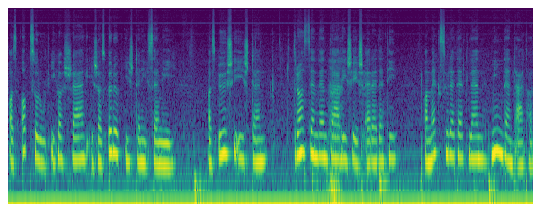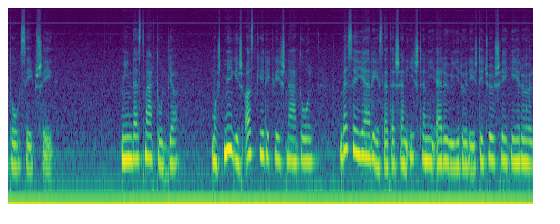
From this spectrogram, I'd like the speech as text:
az abszolút igazság és az örök isteni személy, az ősi Isten, transzcendentális és eredeti, a megszületetlen, mindent átható szépség. Mindezt már tudja, most mégis azt kéri Krisnától, beszéljen részletesen isteni erőíről és dicsőségéről,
